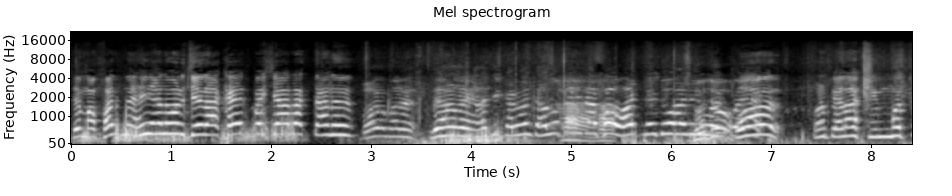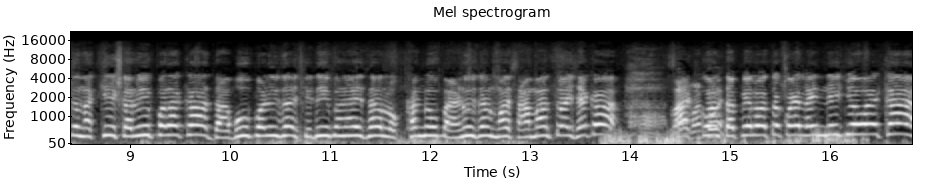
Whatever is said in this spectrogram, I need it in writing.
તે મફત નહીં આલવાનું જે રાખે જ પૈસા લગતા ને. બરોબર. લે હવે હજી કરવાનું ચાલુ કરી નાખો વાત નહીં જોવાની બોલ. પણ પેલા કિંમત તો નક્કી કરવી પડે કે? ધાબુ પડ્યું છે સીધી બનાવી છે લોખંડનું બાયણું છે ને સામાન તો છે કે? વાટકો તપેલો તો કોઈ લઈને નહીં જોવો હોય કા?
